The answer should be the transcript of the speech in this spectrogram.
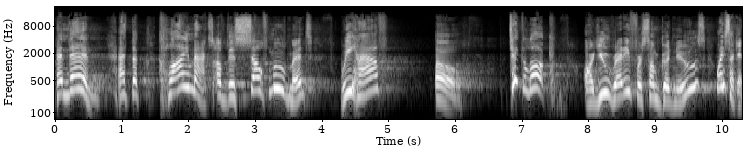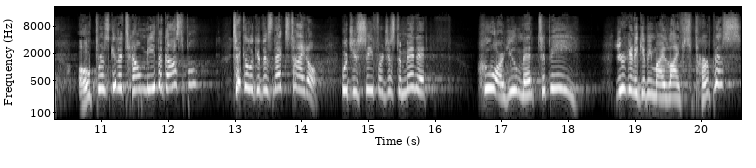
And then at the climax of this self movement, we have, oh, take a look. Are you ready for some good news? Wait a second. Oprah's going to tell me the gospel? Take a look at this next title. Would you see for just a minute? Who are you meant to be? You're going to give me my life's purpose?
